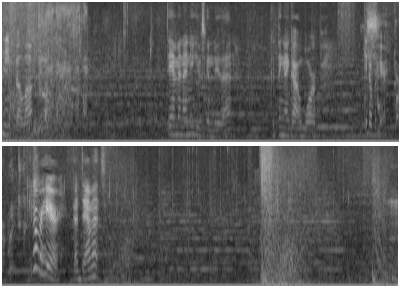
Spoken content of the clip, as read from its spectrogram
He fell off. Damn it, I knew he was gonna do that. Good thing I got warp. Get over here. Get over here! God damn it. Hmm.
